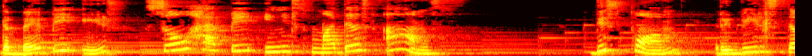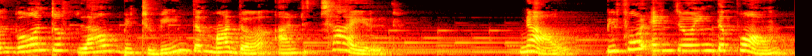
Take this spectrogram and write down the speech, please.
the baby is so happy in its mother's arms. This poem reveals the bond of love between the mother and the child. Now, before enjoying the poem,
